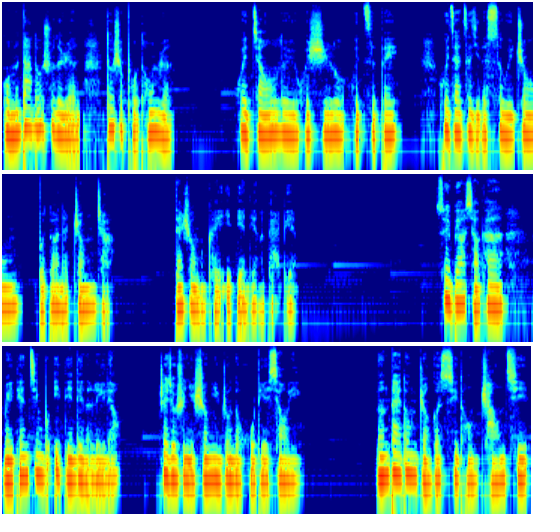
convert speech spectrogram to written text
我们大多数的人都是普通人，会焦虑，会失落，会自卑，会在自己的思维中不断的挣扎，但是我们可以一点点的改变。所以不要小看每天进步一点点的力量，这就是你生命中的蝴蝶效应，能带动整个系统长期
